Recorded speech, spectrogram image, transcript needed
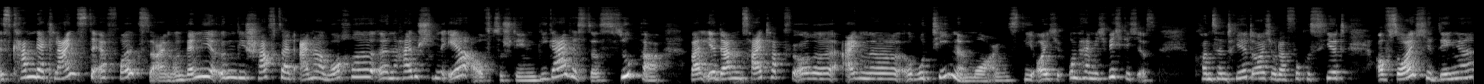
es kann der kleinste Erfolg sein. Und wenn ihr irgendwie schafft, seit einer Woche eine halbe Stunde eher aufzustehen, wie geil ist das? Super, weil ihr dann Zeit habt für eure eigene Routine morgens, die euch unheimlich wichtig ist. Konzentriert euch oder fokussiert auf solche Dinge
